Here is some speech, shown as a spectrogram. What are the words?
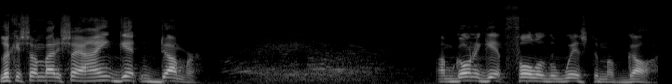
Look at somebody say, I ain't getting dumber. I'm going to get full of the wisdom of God.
